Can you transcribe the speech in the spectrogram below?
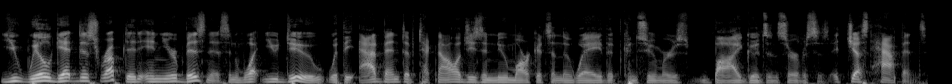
you will get disrupted in your business and what you do with the advent of technologies and new markets and the way that consumers buy goods and services. It just happens.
